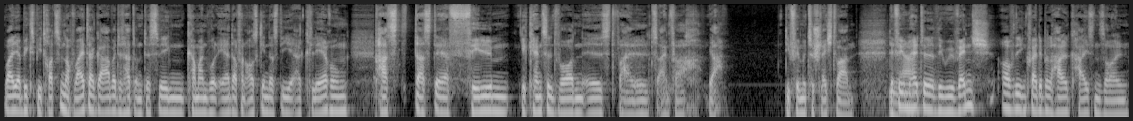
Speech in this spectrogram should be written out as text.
weil ja Bixby trotzdem noch weitergearbeitet hat und deswegen kann man wohl eher davon ausgehen, dass die Erklärung passt, dass der Film gecancelt worden ist, weil es einfach, ja, die Filme zu schlecht waren. Der ja. Film hätte The Revenge of the Incredible Hulk heißen sollen.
